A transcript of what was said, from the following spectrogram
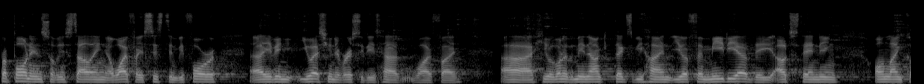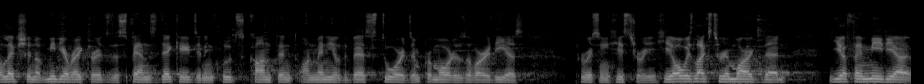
proponents of installing a Wi-Fi system before uh, even US universities had Wi-Fi. Uh, he was one of the main architects behind UFM Media, the outstanding online collection of media records that spans decades and includes content on many of the best stewards and promoters of our ideas through recent history. He always likes to remark that UFM Media,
